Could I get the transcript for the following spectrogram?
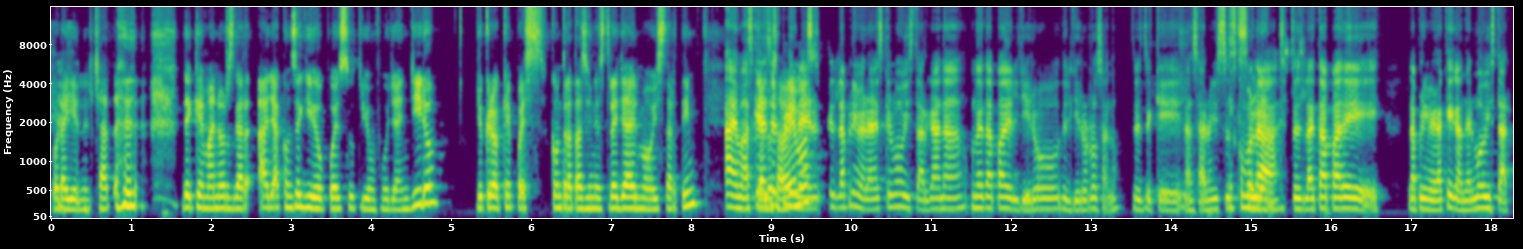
por ahí en el chat, de que Emma Norsgaard haya conseguido pues su triunfo ya en Giro yo creo que pues contratación estrella del Movistar Team. Además que es, el es la primera vez que el Movistar gana una etapa del Giro del Giro Rosano desde que lanzaron y esto es como la esta es la etapa de la primera que gana el Movistar.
